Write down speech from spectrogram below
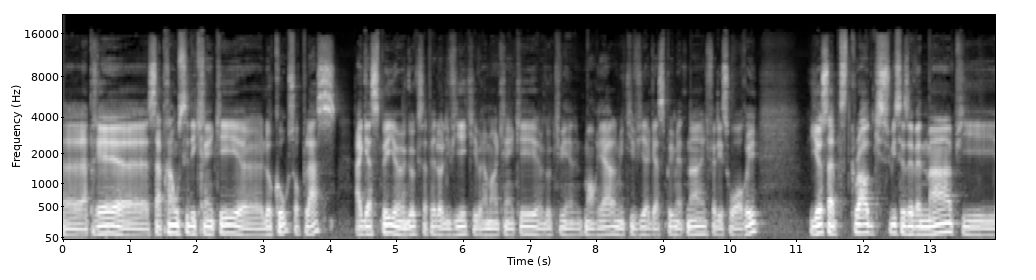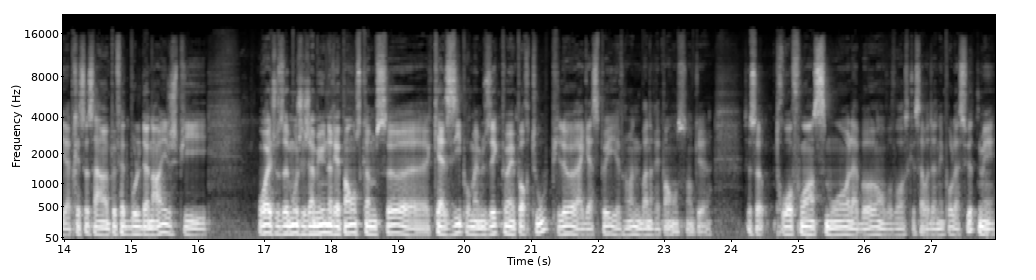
Euh, après, euh, ça prend aussi des crinqués euh, locaux sur place. À Gaspé, il y a un gars qui s'appelle Olivier qui est vraiment crinqué, un gars qui vient de Montréal, mais qui vit à Gaspé maintenant, qui fait des soirées. Il y a sa petite crowd qui suit ces événements, puis après ça, ça a un peu fait de boule de neige, puis Ouais, je veux dire, moi, j'ai jamais eu une réponse comme ça, euh, quasi pour ma musique, peu importe où. Puis là, à Gaspé, il y a vraiment une bonne réponse. Donc, euh, c'est ça. Trois fois en six mois là-bas. On va voir ce que ça va donner pour la suite. Mais,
